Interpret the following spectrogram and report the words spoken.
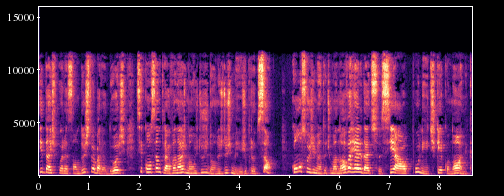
e da exploração dos trabalhadores se concentrava nas mãos dos donos dos meios de produção. Com o surgimento de uma nova realidade social, política e econômica,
